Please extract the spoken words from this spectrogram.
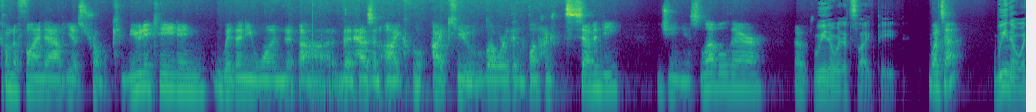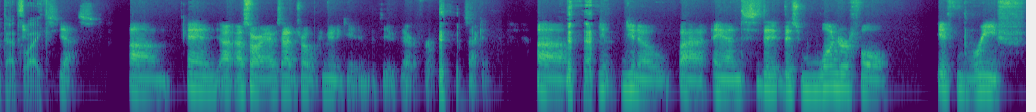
come to find out he has trouble communicating with anyone uh, that has an IQ, IQ lower than 170 genius level there. Okay. we know what it's like pete. What's that? We know what that's like. Yes. Um, and uh, uh, sorry i was having trouble communicating with you there for a second. Uh, you, you, know uh, and the, this wonderful if brief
